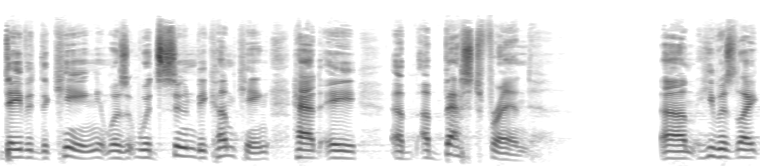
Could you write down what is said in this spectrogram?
David the king, was, would soon become king, had a, a, a best friend. Um, he was like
